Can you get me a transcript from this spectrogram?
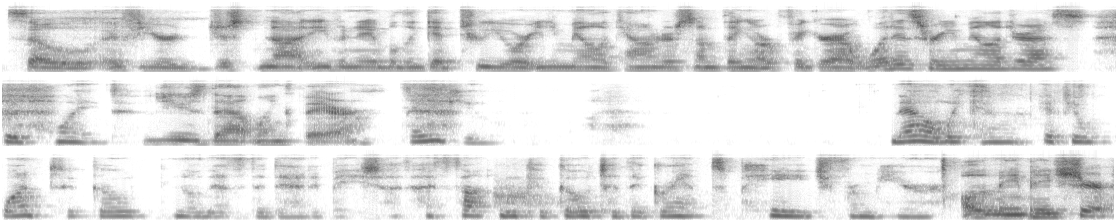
So if you're just not even able to get to your email account or something, or figure out what is her email address, Good point. use that link there. Thank you. Now we can, if you want to go, no, that's the database. I- I thought we could go to the grants page from here. Oh, the main page, sure.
